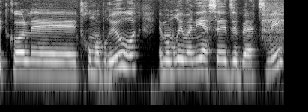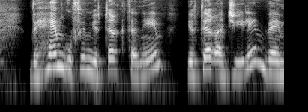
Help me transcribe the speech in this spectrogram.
את כל תחום הבריאות, הם אומרים אני אעשה את זה בעצמי והם גופים יותר קטנים, יותר אג'ילים, והם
